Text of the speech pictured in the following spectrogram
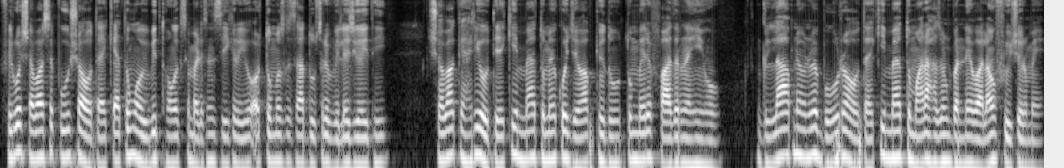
फिर वो शबा से पूछ रहा होता है, क्या तुम अभी भी थोंगक से मेडिसिन सीख रही हो और तुम उसके साथ दूसरे विलेज गई थी? शबा कह रही होती है कि, मैं तुम्हें कोई जवाब क्यों दूँ? तुम मेरे फादर नहीं हो। गिल्ला अपने मन में बोल रहा होता है कि, मैं तुम्हारा हस्बैंड बनने वाला हूँ फ्यूचर में।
